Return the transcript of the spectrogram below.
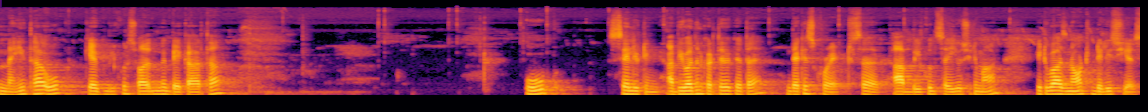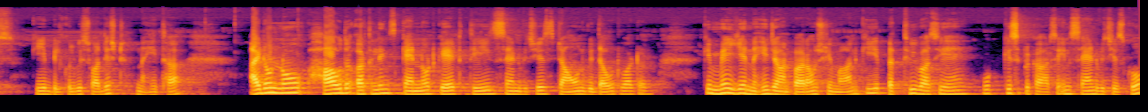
नहीं था? ऊप क्या बिल्कुल स्वाद में बेकार था? ऊप सेल्यूटिंग अभिवादन करते हुए कहता है दैट इज़ करेक्ट सर आप बिल्कुल सही हो, श्रीमान. इट वॉज़ नॉट डिलीशियस कि ये बिल्कुल भी स्वादिष्ट नहीं था. I don't know how the can not get these sandwiches down without water. कि मैं ये नहीं जान पा रहा हूँ श्रीमान कि ये पृथ्वीवासी हैं वो किस प्रकार से इन सैंडविचेस को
